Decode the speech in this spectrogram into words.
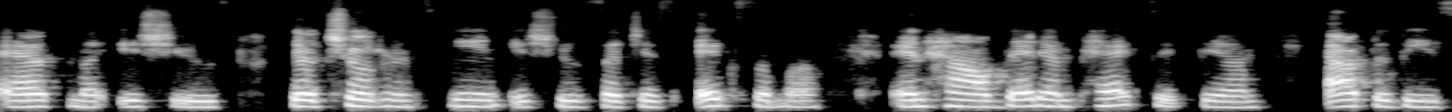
asthma issues, their children's skin issues such as eczema, and how that impacted them after these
